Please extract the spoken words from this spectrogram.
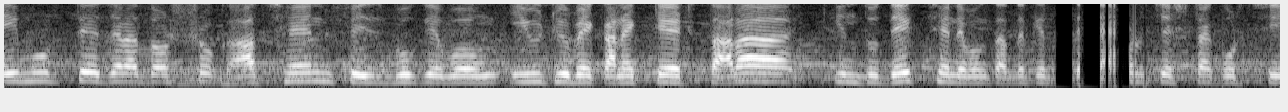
এই মুহূর্তে যারা দর্শক আছেন ফেসবুক এবং ইউটিউবে কানেক্টেড তারা কিন্তু দেখছেন এবং তাদেরকে চেষ্টা করছি।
